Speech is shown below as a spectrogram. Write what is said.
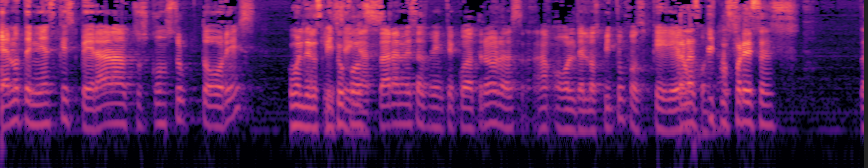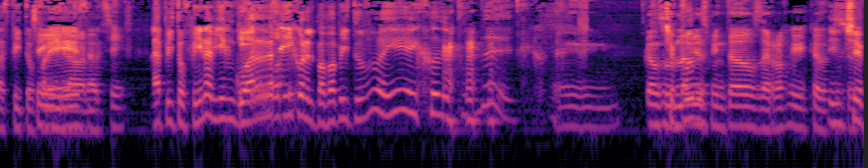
Ya no tenías que esperar a tus constructores Como el de los que se pitufos. gastaran esas 24 horas. Ah, o el de los pitufos, que eran las pitufresas. Las Sí, la pitufresas. sí. La pitufina bien ¿Qué guarra ahí con el papá pitufo ahí, hijo de puta. Eh, con sus labios pintados de rojo y Pinche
